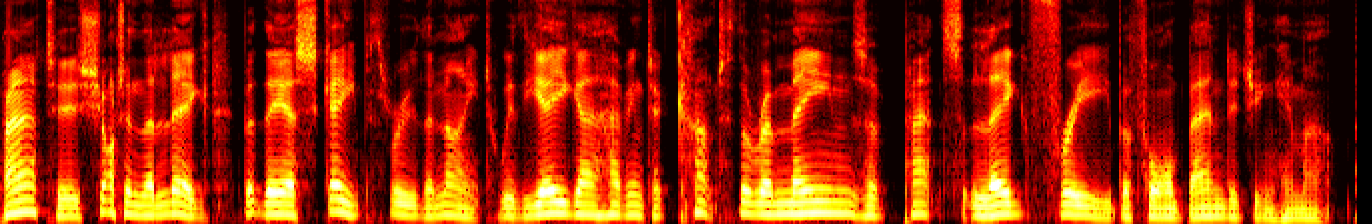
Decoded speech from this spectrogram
Pat is shot in the leg, but they escape through the night, with Yeager having to cut the remains of Pat's leg free before bandaging him up.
